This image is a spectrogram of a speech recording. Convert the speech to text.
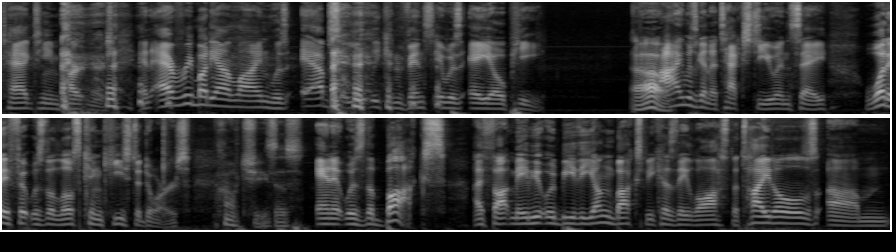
tag team partners. and everybody online was absolutely convinced it was AOP. Oh. I was going to text you and say, what if it was the Los Conquistadores? Oh, Jesus. And it was the Bucks. I thought maybe it would be the Young Bucks because they lost the titles um,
